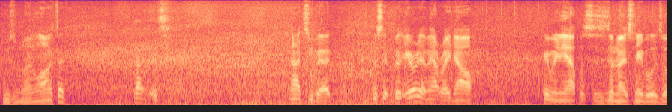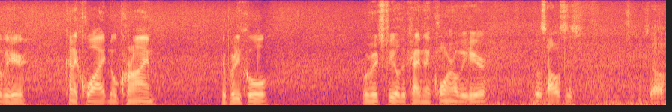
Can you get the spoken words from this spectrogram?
Cruising right along. It's not, it's not too bad. This area I'm at right now, here in Minneapolis, these are nice neighborhoods over here. Kind of quiet, no crime. They're pretty cool. We're Richfield, they're kind of in the corner over here. Those houses. So.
